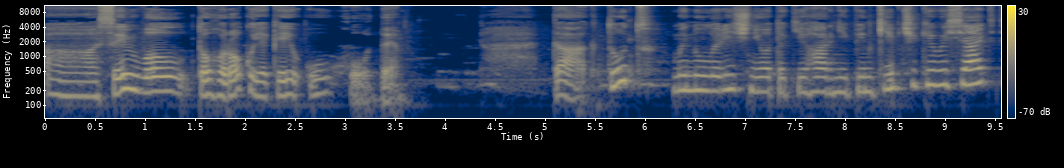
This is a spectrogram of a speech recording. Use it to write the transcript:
а, символ того року, який уходить. Так, тут минулорічні отакі гарні пінкіпчики висять.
